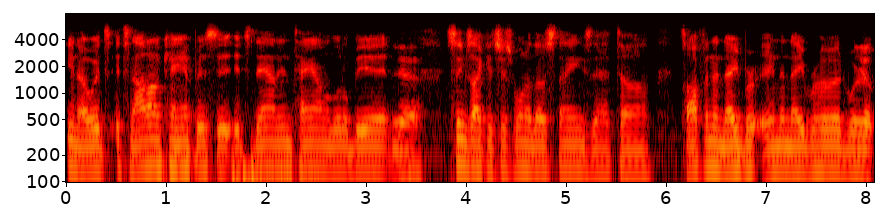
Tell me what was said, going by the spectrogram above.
you know, it's it's not on campus. It, it's down in town a little bit. Yeah. Seems like it's just one of those things that uh, it's off in the neighbor in the neighborhood where Yep.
